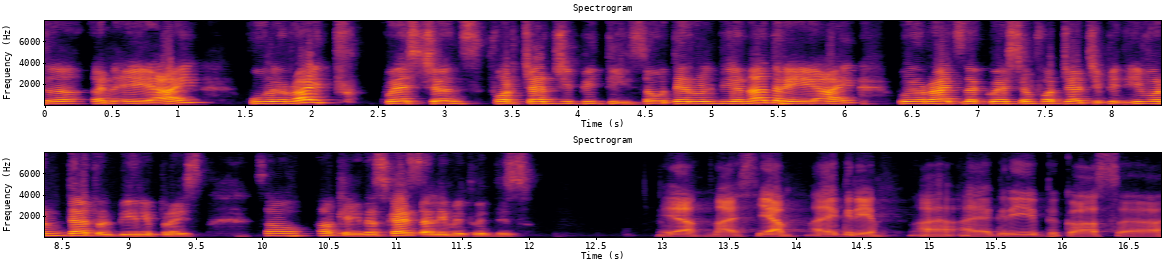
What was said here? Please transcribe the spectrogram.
uh, an AI who will write questions for ChatGPT. So there will be another AI who writes the question for ChatGPT. Even that will be replaced. So okay, the sky's the limit with this. Yeah, nice. Yeah, I agree. I, I agree because uh,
